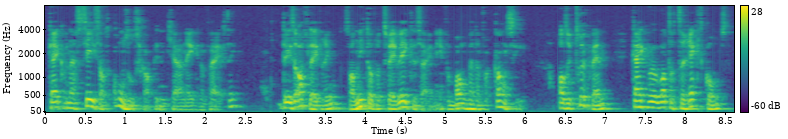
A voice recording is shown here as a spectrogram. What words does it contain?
kijken we naar Caesars consulschap in het jaar 59. Deze aflevering zal niet over twee weken zijn in verband met een vakantie. Als ik terug ben, kijken we wat er terecht komt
